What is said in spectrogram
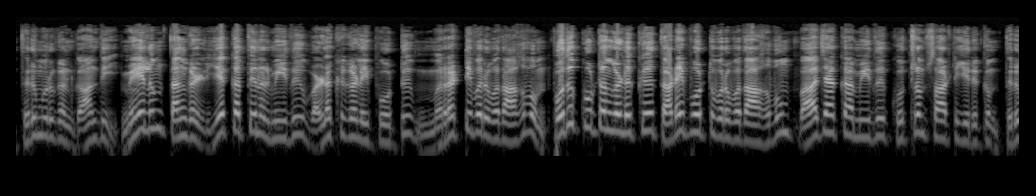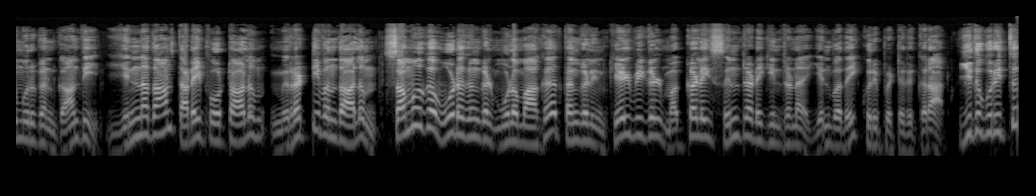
திருமுருகன் காந்தி மேலும் தங்கள் இயக்கத்தினர் மீது வழக்குகளை போட்டு மிரட்டி வருவதாகவும் பொதுக்கூட்டங்களுக்கு தடை போட்டு வருவதாகவும் பாஜக மீது குற்றம் சாட்டியிருக்கும் திருமுருகன் காந்தி என்னதான் தடை போட்டாலும் மிரட்டி வந்தாலும் சமூக ஊடகங்கள் மூலமாக தங்களின் கேள்விகள் மக்களை சென்றடைகின்றன என்பதை குறிப்பிட்டிருக்கிறார். இதுகுறித்து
